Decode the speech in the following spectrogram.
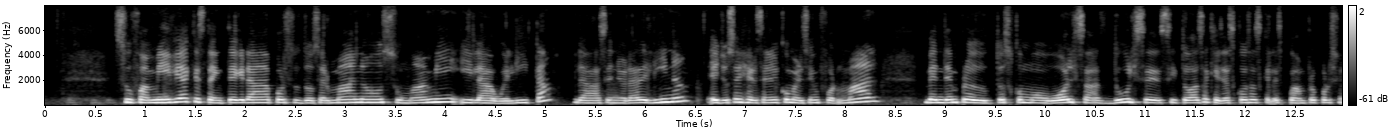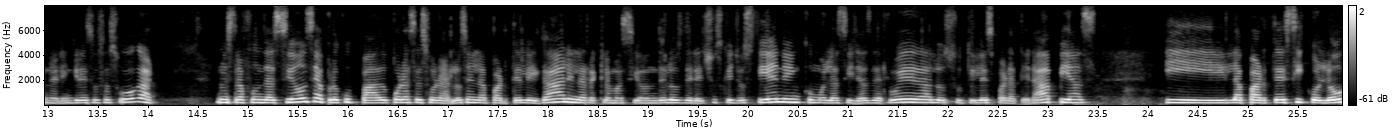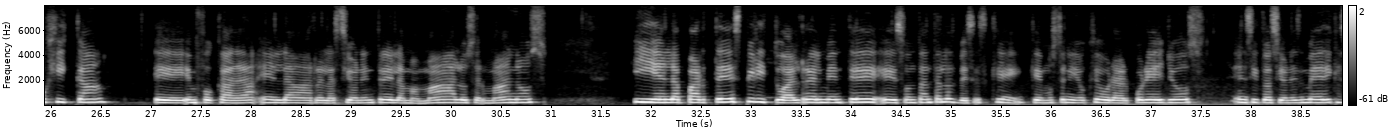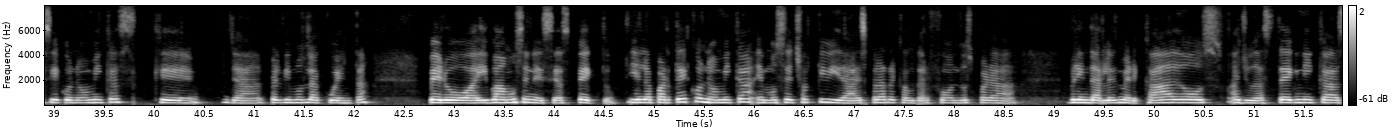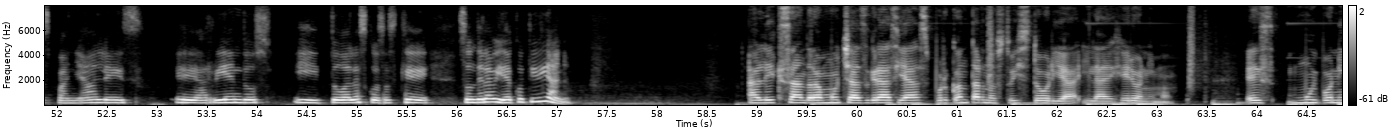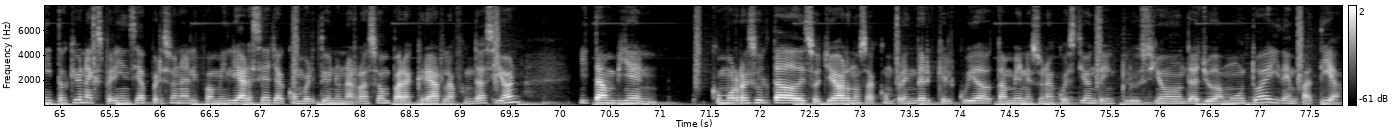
Su familia, que está integrada por sus dos hermanos, su mami y la abuelita, la señora Adelina. Ellos ejercen el comercio informal, venden productos como bolsas, dulces y todas aquellas cosas que les puedan proporcionar ingresos a su hogar. Nuestra fundación se ha preocupado por asesorarlos en la parte legal, en la reclamación de los derechos que ellos tienen, como las sillas de ruedas, los útiles para terapias y la parte psicológica eh, enfocada en la relación entre la mamá, los hermanos, y en la parte espiritual realmente eh, son tantas las veces que, hemos tenido que orar por ellos en situaciones médicas y económicas que ya perdimos la cuenta, pero ahí vamos en ese aspecto. Y en la parte económica hemos hecho actividades para recaudar fondos, para brindarles mercados, ayudas técnicas, pañales, eh, arriendos y todas las cosas que son de la vida cotidiana. Alexandra, muchas gracias por contarnos tu historia y la de Jerónimo. Es muy bonito que una experiencia personal y familiar se haya convertido en una razón para crear la fundación y también como resultado de eso llevarnos a comprender que el cuidado también es una cuestión de inclusión, de ayuda mutua y de empatía.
